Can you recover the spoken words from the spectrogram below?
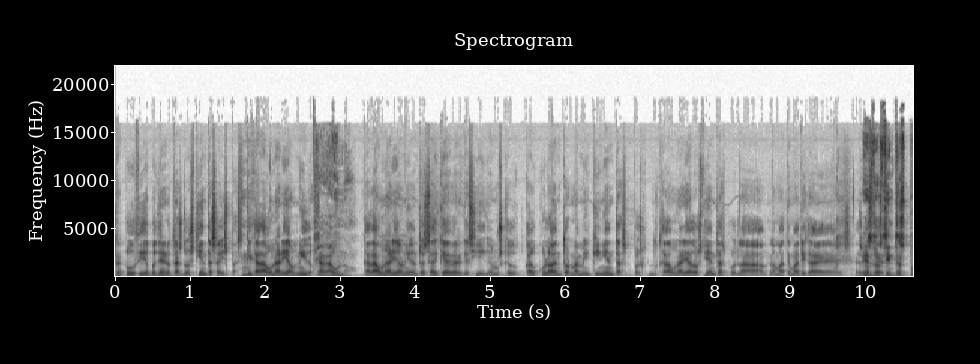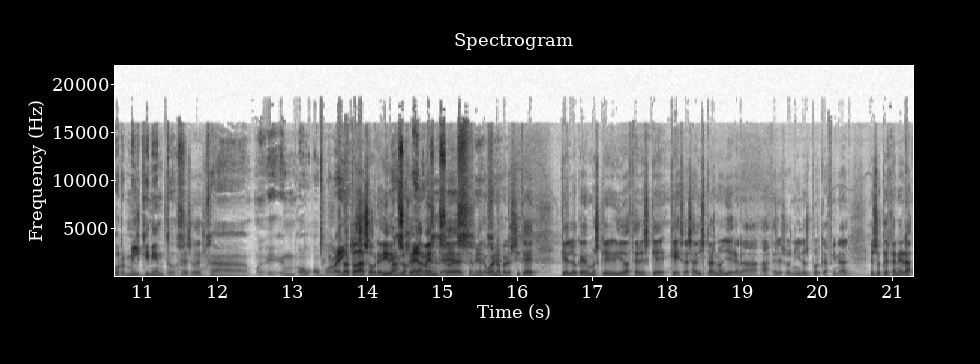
reproducido puede tener otras 200 avispas, que mm. cada una haría un nido. Cada uno. Cada una haría un nido. Entonces hay que ver que si hemos calculado en torno a 1500, pues cada una haría 200, pues la, matemática es... Es, 200 por 1500. Eso es. O sea, o, por ahí. No todas sobreviven, lógicamente. ¿eh? pero bueno, pero sí que, que, lo que hemos querido hacer es que, que, esas avispas no lleguen a, hacer esos nidos, porque al final, ¿eso que genera?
